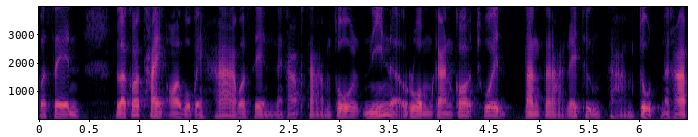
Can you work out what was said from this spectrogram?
2.5%แล้วก็ไทยออยบวกไป 5%นะครับ3ตัวนี้เนี่ยรวมกันก็ช่วยดันตลาดได้ถึง 3 จุดนะครับ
